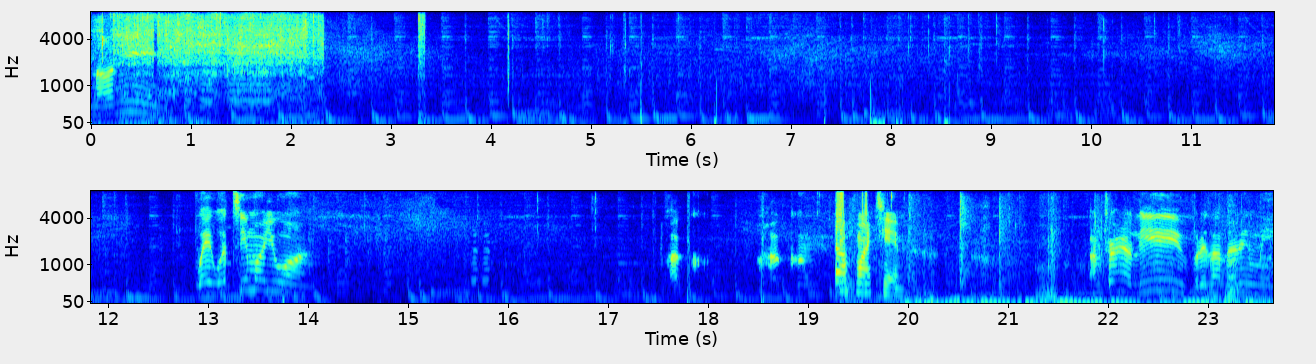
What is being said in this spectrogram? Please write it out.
Nani? Wait, what team are you on? How, how come? get off my team. I'm trying to leave, but it's not letting me.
